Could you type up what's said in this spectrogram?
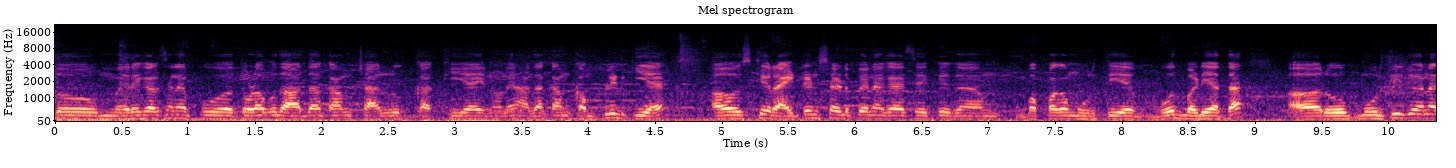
तो मेरे ख्याल से ना थोड़ा बहुत आधा काम चालू का किया है इन्होंने आधा काम कंप्लीट किया है। और उसके राइट हैंड साइड पे ना एक अम, पप्पा का मूर्ति है बहुत बढ़िया था। और वो मूर्ति जो है ना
